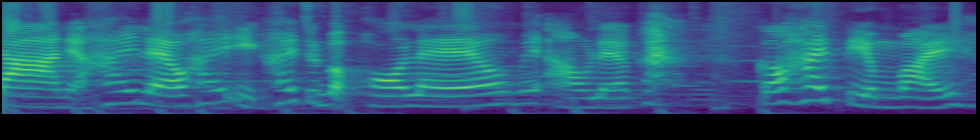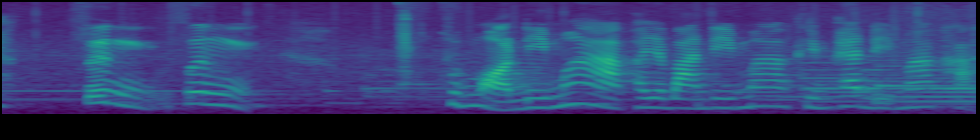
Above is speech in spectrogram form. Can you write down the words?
ยาเนี่ยให้แล้วให้อีกให้จนแบบพอแล้วไม่เอาแล้วก็ ก็ให้เตรียมไว้ ซึ่งซึ่ง คุณหมอดีมาก พยาบาลดีมาก ทีมแพทย์ดีมากค่ะ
